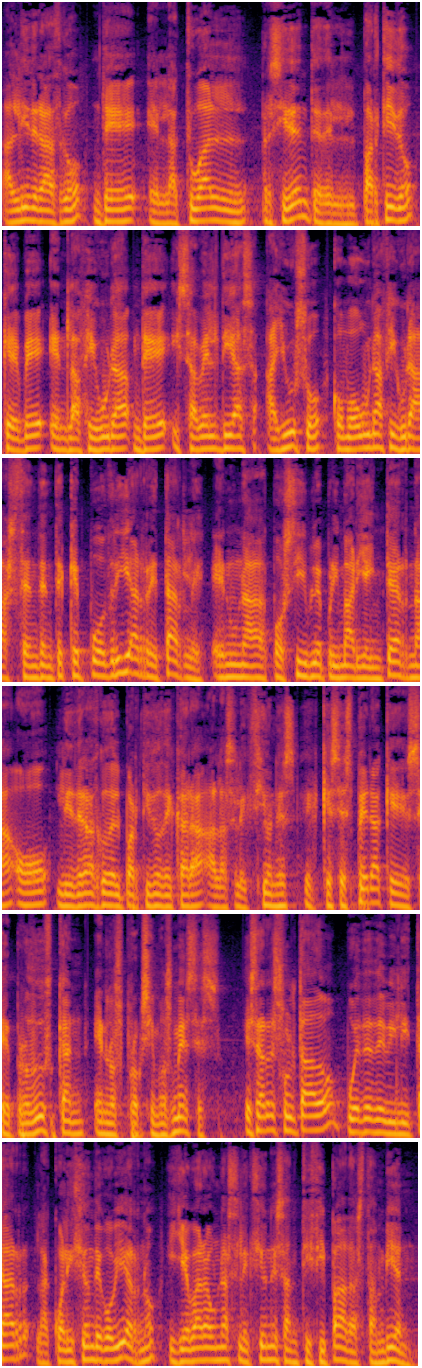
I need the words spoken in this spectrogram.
al liderazgo del actual presidente del partido, que ve en la figura de Isabel Díaz Ayuso como una figura ascendente que podría retarle en una posible primaria interna o liderazgo del partido de cara a las elecciones que se espera que se produzcan en los próximos meses. Ese resultado puede debilitar la coalición de gobierno y llevar a unas elecciones anticipadas también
